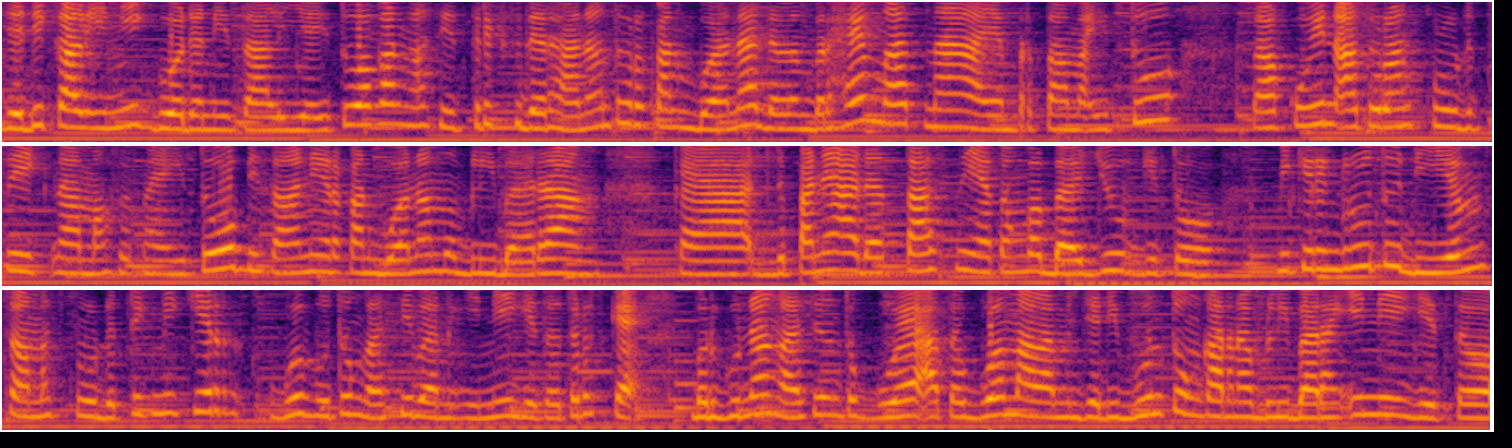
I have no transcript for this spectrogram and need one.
Jadi kali ini gue dan Italia itu akan ngasih trik sederhana untuk rekan Buana dalam berhemat. Nah, yang pertama itu lakuin aturan 10 detik. Nah, maksudnya itu misalnya nih rekan Buana mau beli barang, kayak depannya ada tas nih atau enggak baju gitu. Mikirin dulu tuh diem selama 10 detik mikir gue butuh nggak sih barang ini gitu. Terus kayak berguna nggak sih untuk gue atau gue malah menjadi buntung karena beli barang ini gitu.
